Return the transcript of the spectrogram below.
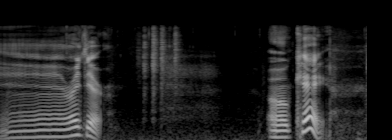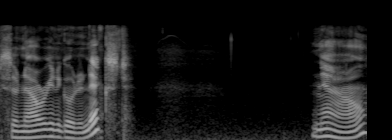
And right there. Okay, so now we're going to go to next. Now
